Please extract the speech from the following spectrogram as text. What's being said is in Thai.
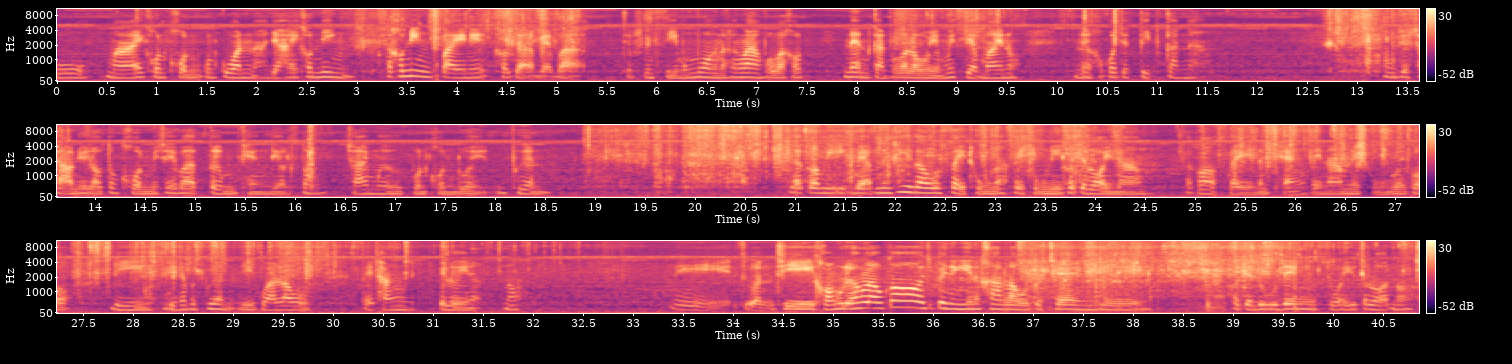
ไม้คนคนๆกวนๆนะอย่าให้เขานิ่ง ถ้าเขานิ่งไปนี่เขาจะแบบว่าจะเป็นสีม่วงๆนะข้างล่าง เพราะว่าเขาแน่นกันเพราะว่าเรายังไม่เสียบไม้เนาะ เนื้อเขาก็จะติดกันนะตองเช้าๆนี้เราต้องคนไม่ใช่ว่าเติมแข็งเดียวต้องใช้มือคนๆด้วยเพื่อน แล้วก็มีอีกแบบหนึ่งที่เราใส่ถุงนะใส่ถุงนี้เขาจะลอยน้ำแล้วก็ใส่น้ำแข็งใส่น้ำในถุงด้วยก็ดีดีนะเพื่อนๆดีกว่าเราใส่ทั้งไปเลยนะเนาะนี่ส่วนที่ของเหลืองเราก็จะเป็นอย่างนี้นะคะ เราจะแช่อย่างนี้เลย ก็จะดูเด้งสวยอยู่ตลอดเนาะ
